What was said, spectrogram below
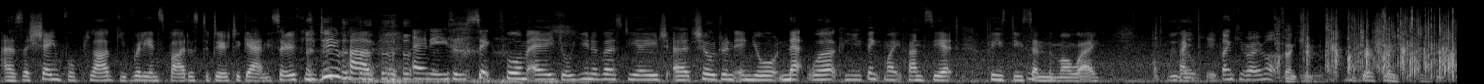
And as a shameful plug, you've really inspired us to do it again. So if you do have any sort of sixth form age or university age uh, children in your network who you think might fancy it, please do send them our way. We Thank will. you. Thank you very much. Thank you. Congratulations.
